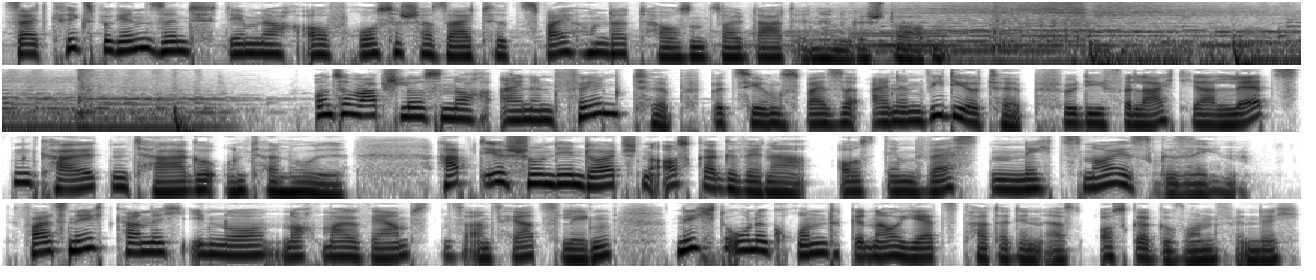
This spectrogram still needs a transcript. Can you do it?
Seit Kriegsbeginn sind demnach auf russischer Seite 200.000 Soldatinnen gestorben. Und zum Abschluss noch einen Filmtipp bzw. einen Videotipp für die vielleicht ja letzten kalten Tage unter Null. Habt ihr schon den deutschen Oscar-Gewinner aus dem Westen nichts Neues gesehen? Falls nicht, kann ich ihn nur nochmal wärmstens ans Herz legen. Nicht ohne Grund, genau jetzt hat er den Oscar gewonnen, finde ich.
